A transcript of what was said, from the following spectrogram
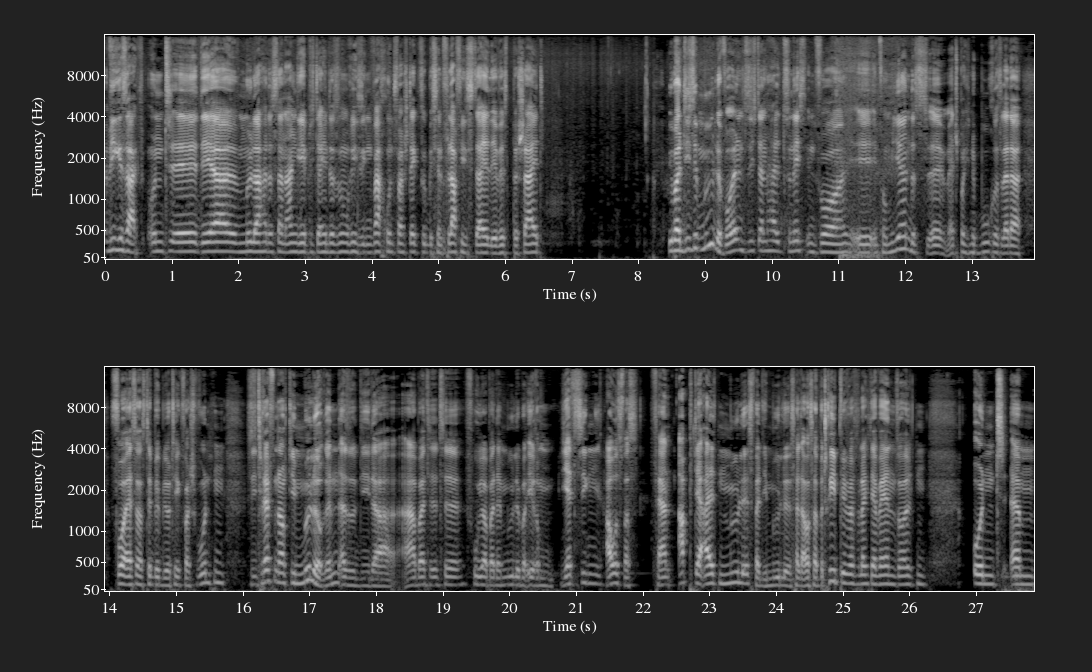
wie gesagt, und äh, der Müller hat es dann angeblich dahinter so einen riesigen Wachhund versteckt, so ein bisschen Fluffy-Style, ihr wisst Bescheid. Über diese Mühle wollen sie sich dann halt zunächst info, äh, informieren. Das äh, entsprechende Buch ist leider vorerst aus der Bibliothek verschwunden. Sie treffen auch die Müllerin, also die da arbeitete, früher bei der Mühle, bei ihrem jetzigen Haus, was fernab der alten Mühle ist, weil die Mühle ist halt außer Betrieb, wie wir vielleicht erwähnen sollten. Und ähm,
